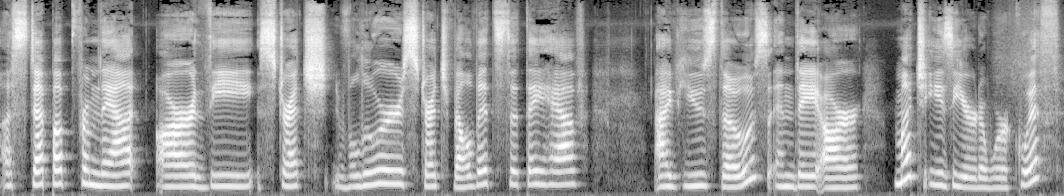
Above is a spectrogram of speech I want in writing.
A step up from that are the stretch velours, stretch velvets that they have. I've used those and they are much easier to work with.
